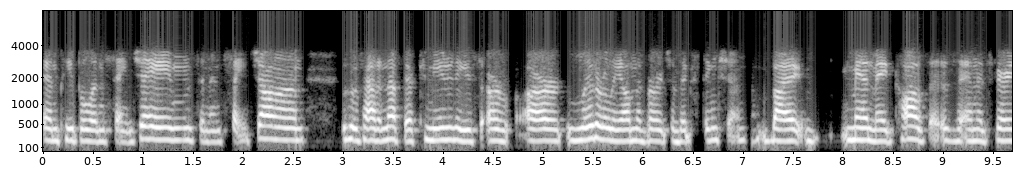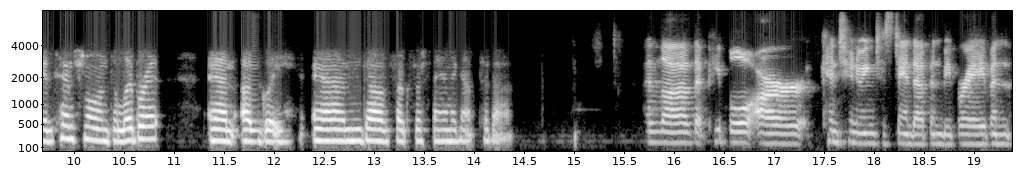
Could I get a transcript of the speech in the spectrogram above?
and people in St. James and in St. John who've had enough. Their communities are, are literally on the verge of extinction by man made causes. And it's very intentional and deliberate and ugly. And uh, folks are standing up to that. I love that people are continuing to stand up and be brave. And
